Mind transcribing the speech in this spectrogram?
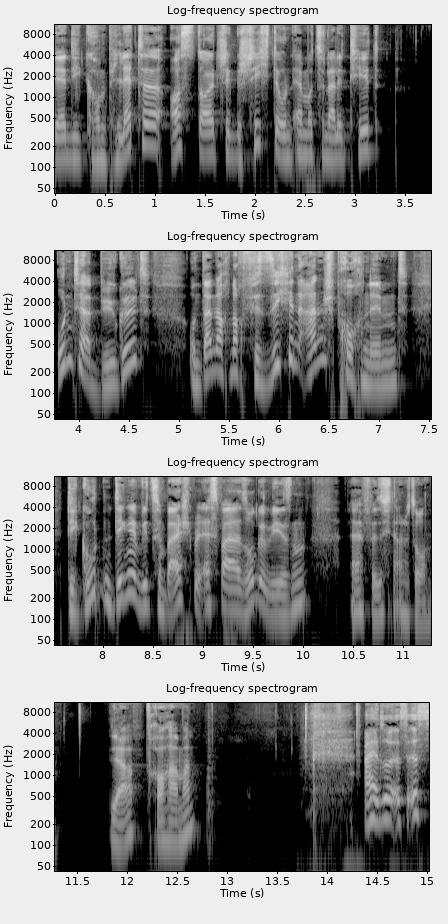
der die komplette ostdeutsche Geschichte und Emotionalität unterbügelt und dann auch noch für sich in Anspruch nimmt, die guten Dinge, wie zum Beispiel, es war so gewesen, äh, für sich in Anspruch. Ja, Frau Hamann? Also es ist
